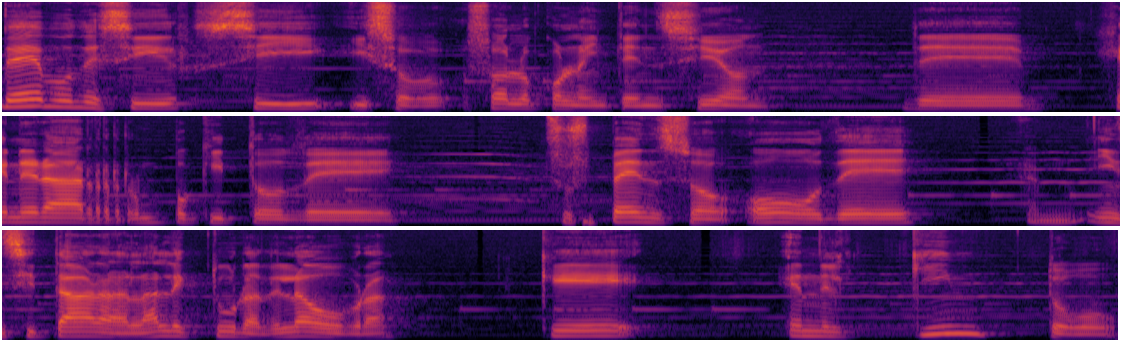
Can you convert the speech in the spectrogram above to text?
Debo decir sí y solo con la intención de generar un poquito de suspenso o de em, incitar a la lectura de la obra que en el sexto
